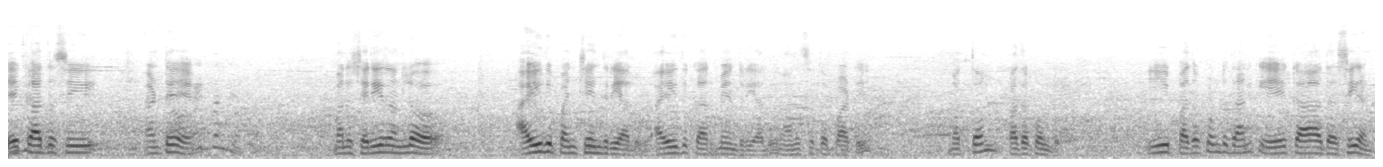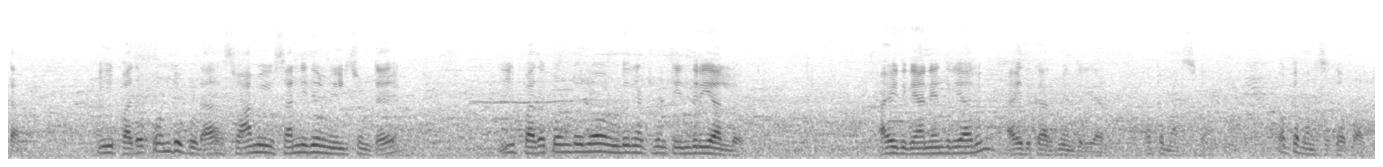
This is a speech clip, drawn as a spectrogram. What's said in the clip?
ఏకాదశి అంటే మన శరీరంలో ఐదు పంచేంద్రియాలు ఐదు కర్మేంద్రియాలు మనసుతో పాటు మొత్తం పదకొండు. ఈ పదకొండు దానికి ఏకాదశి అంటారు ఈ పదకొండు కూడా స్వామి సన్నిధిలో నిలుచుంటే ఈ పదకొండులో ఉండినటువంటి ఇంద్రియాల్లో ఐదు జ్ఞానేంద్రియాలు ఐదు కర్మేంద్రియాలు ఒక మనసుతో ఒక మనసుతో పాటు.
